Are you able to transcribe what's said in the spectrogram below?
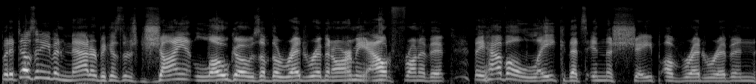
But it doesn't even matter because there's giant logos of the red ribbon army out front of it. They have a lake that's in the shape of red ribbon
